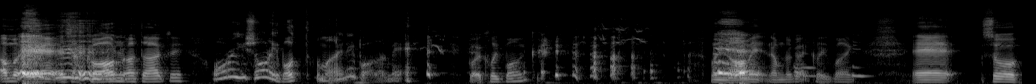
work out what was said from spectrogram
I'm like, eh, it's a car, not a taxi. All right, sorry, bud. I'm like, ain't bother, mate. Got a Clydebank. well, no, mate, I'm not got a Clydebank. Uh, so,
